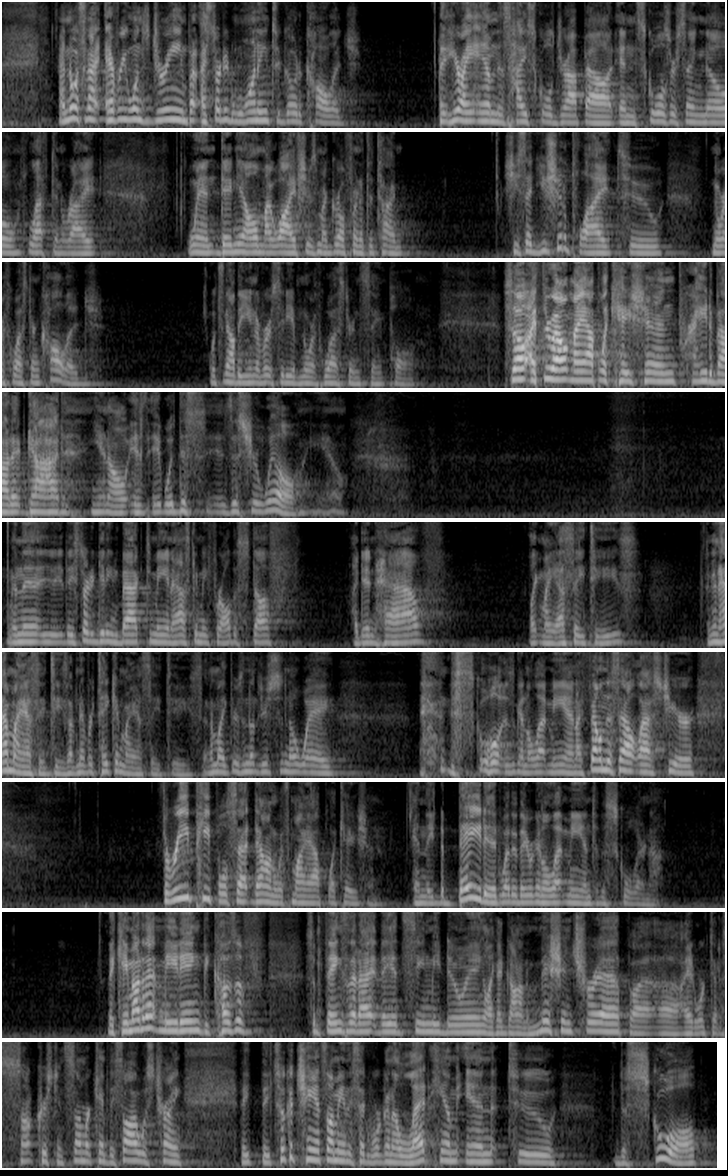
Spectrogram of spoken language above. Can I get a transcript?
I know it's not everyone's dream, but I started wanting to go to college. But here I am, this high school dropout, and schools are saying no left and right. When Danielle, my wife, she was my girlfriend at the time, she said, You should apply to Northwestern College, what's now the University of Northwestern St. Paul. So I threw out my application, prayed about it. God, you know, is, it, would this, is this your will? You know. And then they started getting back to me and asking me for all the stuff I didn't have, like my SATs. I didn't have my SATs. I've never taken my SATs. And I'm like, there's, no, there's just no way this school is going to let me in. I found this out last year Three people sat down with my application and they debated whether they were going to let me into the school or not. They came out of that meeting because of some things that I, they had seen me doing, like I'd gone on a mission trip, uh, uh, I had worked at a Christian summer camp. They saw I was trying. They, they took a chance on me and they said, We're going to let him into the school.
